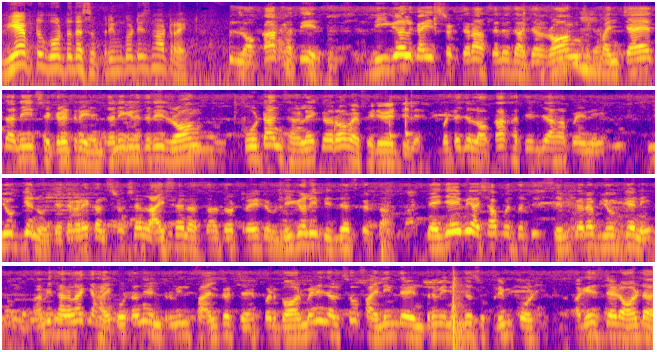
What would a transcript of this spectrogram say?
we have to go to the supreme court is not right लोकां खातीर लिगल काही स्ट्रक्चरां आसलेली उरता जे रॉंग पंचायत आनी सेक्रेटरी हेंच्यांनी कितें तरी रॉंग कोर्टान सांगलें किंवा रॉंग एफिडेवीट दिले. बट तेजे लोकां खातीर जे आहा पळय न्ही योग्य न्हू जेचे कडेन कन्स्ट्रक्शन लायसन आसा जो ट्रेड लिगली बिझनेस करता तेजेय बी अशा पद्दतीन सील करप योग्य न्ही. आमी सांगलां की हायकोर्टान इंटरव्यून फायल करचें but government is also filing the इंटरव्यून in the supreme court that order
